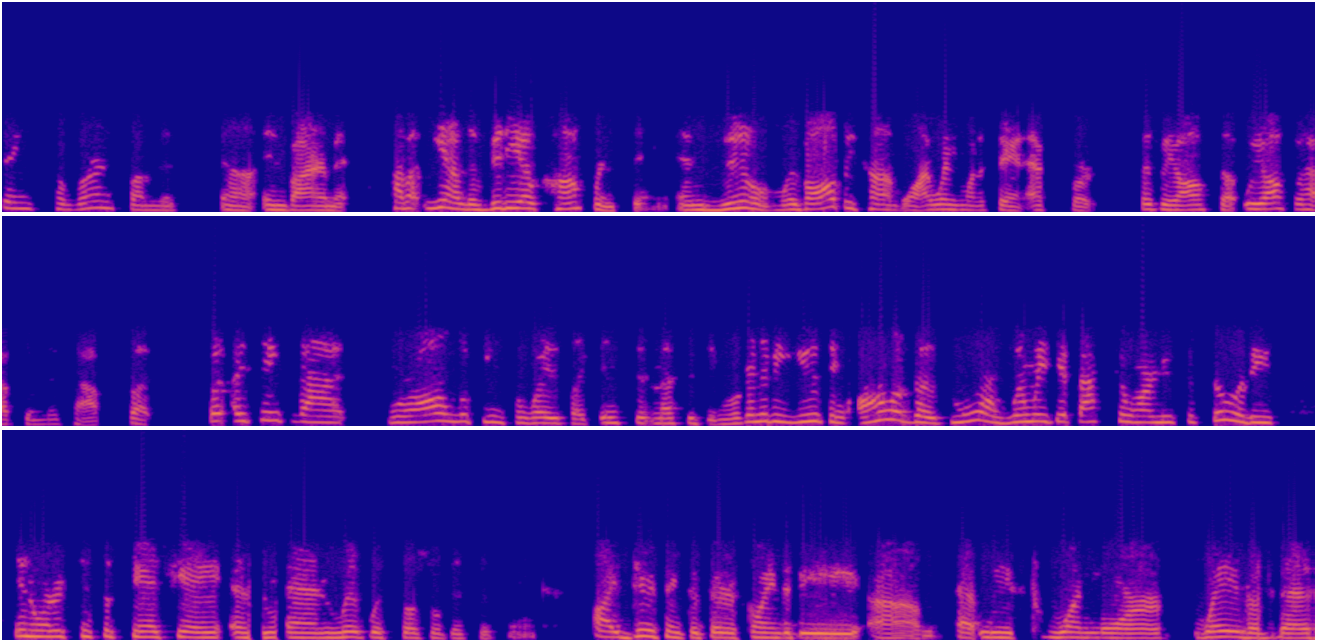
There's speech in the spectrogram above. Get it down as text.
things to learn from this uh, environment. How about you know the video conferencing and Zoom? We've all become well. I wouldn't want to say an expert because we also we also have some mishaps, but but I think that we're all looking for ways like instant messaging. We're going to be using all of those more when we get back to our new facilities in order to substantiate and, and live with social distancing. I do think that there's going to be um, at least one more wave of this,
